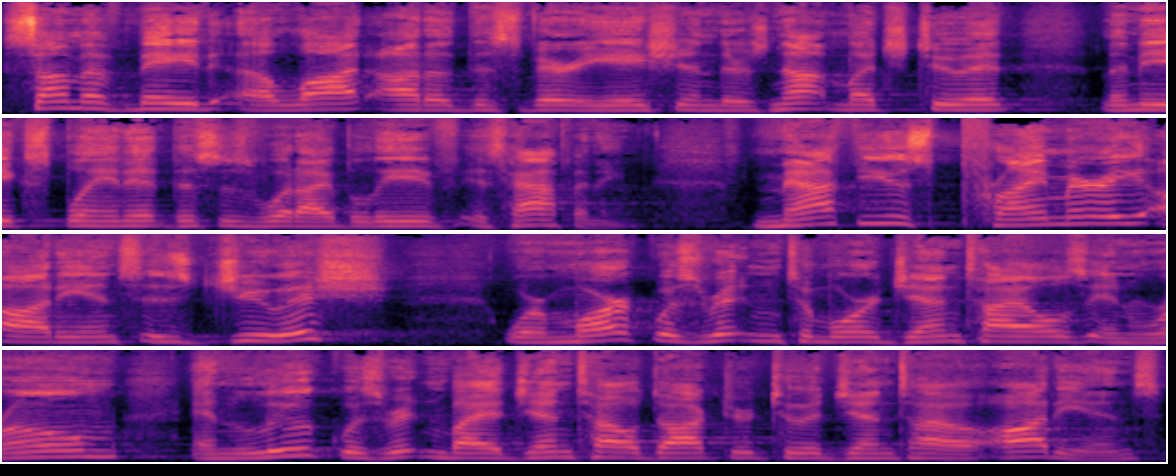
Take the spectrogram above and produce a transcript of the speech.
Some have made a lot out of this variation. There's not much to it. Let me explain it. This is what I believe is happening. Matthew's primary audience is Jewish, where Mark was written to more Gentiles in Rome, and Luke was written by a Gentile doctor to a Gentile audience.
